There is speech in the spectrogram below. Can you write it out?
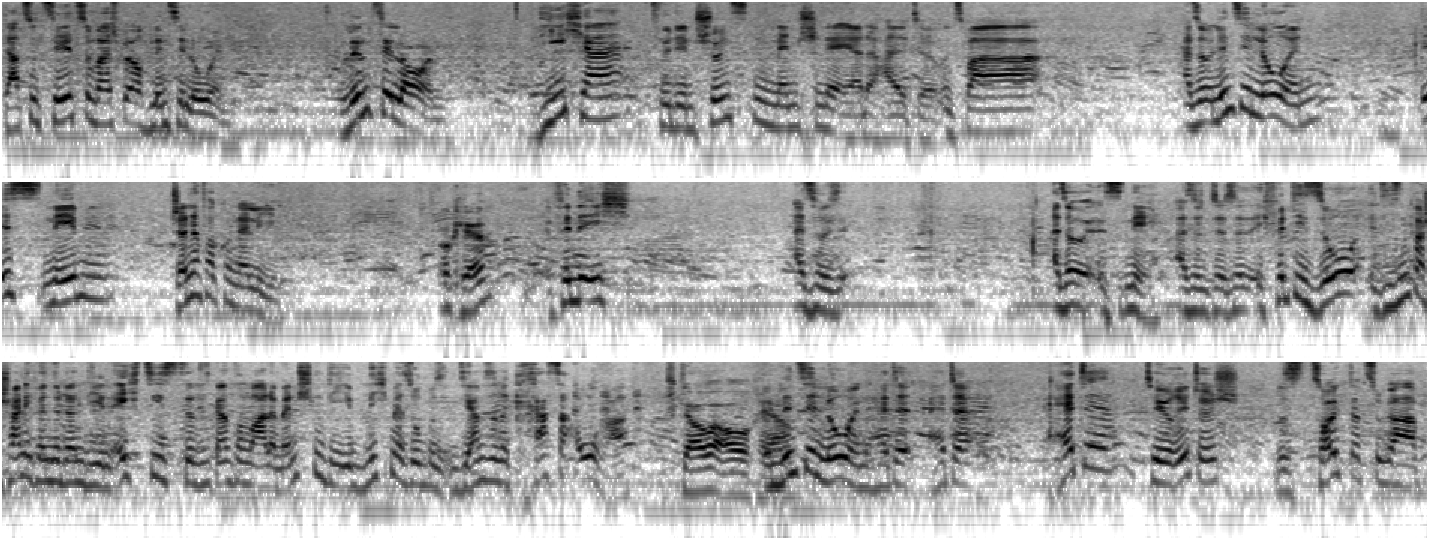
Dazu zählt zum Beispiel auch Lindsay Lohan, Lindsay Lohan. die ich ja für den schönsten Menschen der Erde halte. Und zwar, also Lindsay Lohan ist neben Jennifer Connelly, Okay. finde ich, also, also ist, nee, also das, ich finde die so, die sind wahrscheinlich, wenn du dann die in echt siehst, sind das ganz normale Menschen, die eben nicht mehr so, die haben so eine krasse Aura. Ich glaube auch, Und ja. Lindsay Lohan hätte, hätte, hätte theoretisch das Zeug dazu gehabt,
